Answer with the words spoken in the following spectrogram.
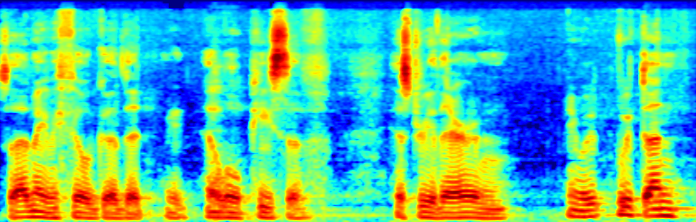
So that made me feel good that we had a little piece of history there. And you know, we've, we've done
